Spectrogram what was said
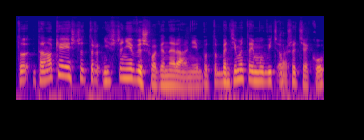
to, ta Nokia jeszcze, jeszcze nie wyszła generalnie, bo to będziemy tutaj mówić o Tak. przecieku.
